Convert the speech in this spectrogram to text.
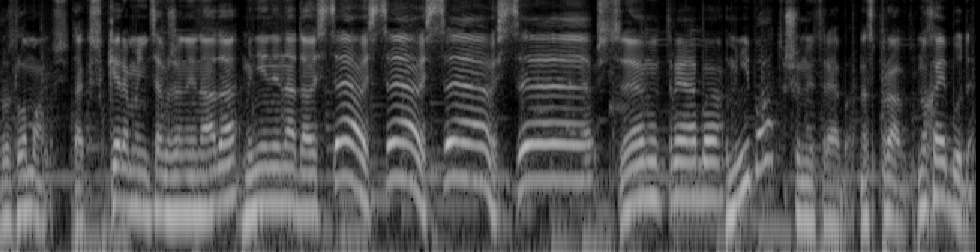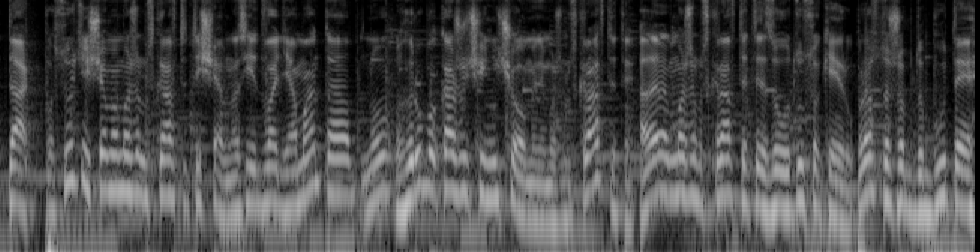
розламалось? Так, сокира мені це вже не треба. Мені не треба ось це, ось це, ось це, ось це. Ось це не треба. Мені багато що не треба, насправді. Ну хай буде. Так, по суті, що ми можемо скрафтити ще? У нас є два діаманта. Ну, грубо кажучи, нічого ми не можемо скрафтити. Але ми можемо скрафтити золоту сокиру. Просто щоб добути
